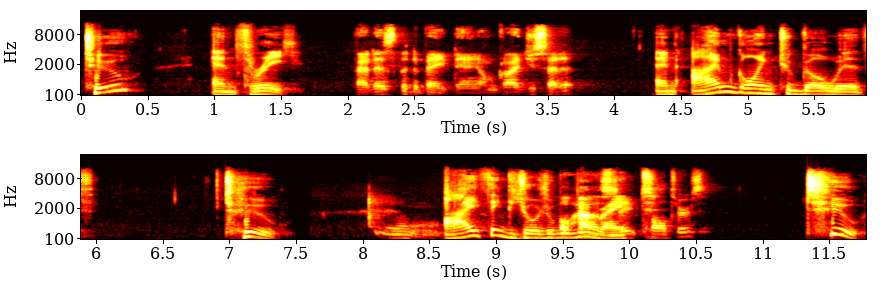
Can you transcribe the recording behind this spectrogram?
two and three. That is the debate, Daniel. I'm glad you said it. And I'm going to go with two. I think Georgia will Ohio be ranked State falters. two.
